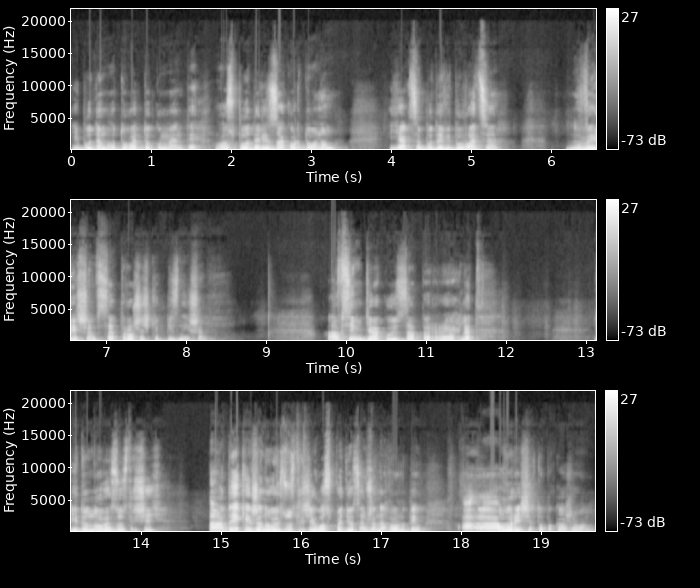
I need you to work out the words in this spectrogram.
і будемо готувати документи. Господарі за кордоном. Як це буде відбуватися, вирішимо все трошечки пізніше. А всім дякую за перегляд. І до нових зустрічей. А, до яких же нових зустрічей? Господі, оце вже нагородив. А, а горище хто покаже вам?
